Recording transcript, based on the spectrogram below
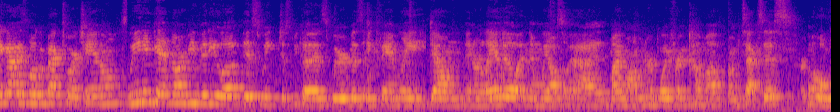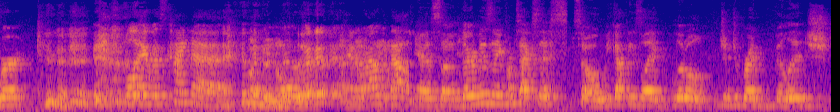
Hey guys, welcome back to our channel. We didn't get an RV video up this week just because we were visiting family down in Orlando and then we also had my mom and her boyfriend come up from Texas over. well, it was kind of Up and over. and around about. Yeah, so they're visiting from Texas. So we got these like little gingerbread village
